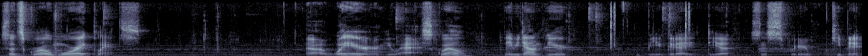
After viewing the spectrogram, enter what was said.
So let's grow more eggplants. Uh, where, you ask? Well, maybe down here would be a good idea since we're keeping it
